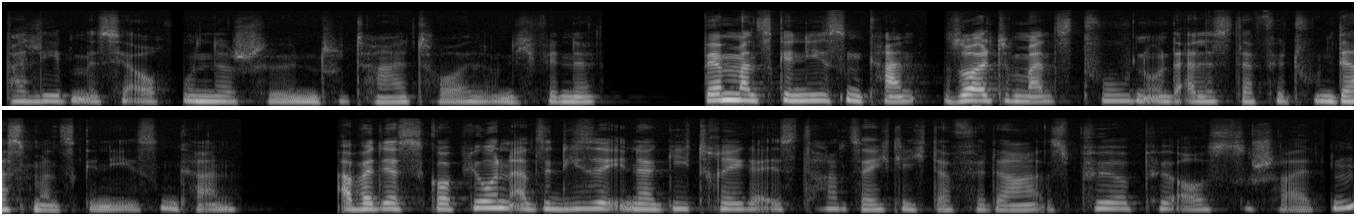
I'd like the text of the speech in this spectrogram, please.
Weil Leben ist ja auch wunderschön, total toll. Und ich finde, wenn man es genießen kann, sollte man es tun und alles dafür tun, dass man es genießen kann. Aber der Skorpion, also dieser Energieträger, ist tatsächlich dafür da, es peu à peu auszuschalten.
